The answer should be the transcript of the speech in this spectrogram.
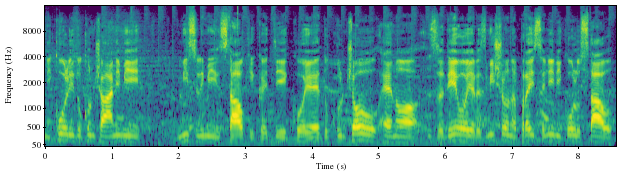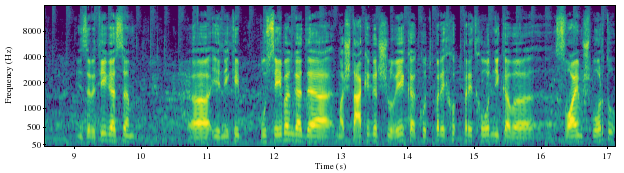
nikoli dokončanimi mislimi in stavki, kajti ko je dokončal eno zadevo, je razmišljal naprej, se ni nikoli ustavil. In zaradi tega sem, uh, je nekaj posebenega, da imaš takega človeka kot predhodnika v svojem športu.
